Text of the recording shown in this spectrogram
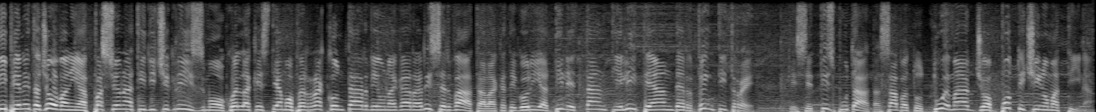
di Pianeta Giovani, appassionati di ciclismo, quella che stiamo per raccontarvi è una gara riservata alla categoria dilettanti Elite Under 23 che si è disputata sabato 2 maggio a Botticino Mattina.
